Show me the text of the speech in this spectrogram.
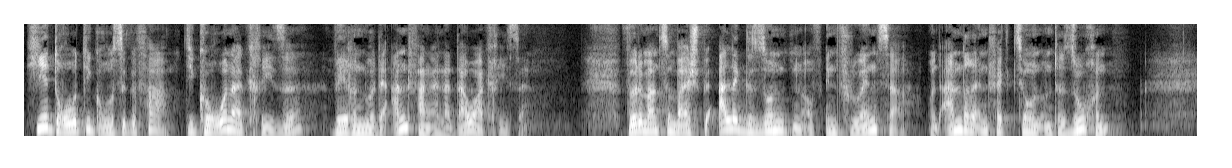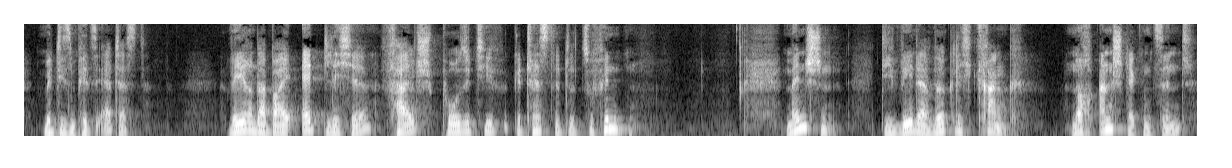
Hier droht die große Gefahr. Die Corona-Krise wäre nur der Anfang einer Dauerkrise. Würde man zum Beispiel alle Gesunden auf Influenza und andere Infektionen untersuchen, mit diesem PCR-Test, wären dabei etliche falsch positiv getestete zu finden. Menschen, die weder wirklich krank noch ansteckend sind,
